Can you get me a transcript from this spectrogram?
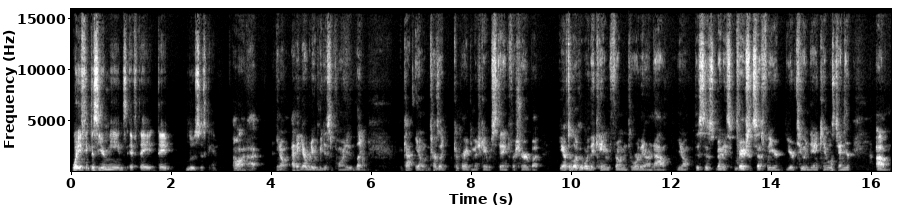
what do you think this year means if they they lose this game? Oh, I, you know, I think everybody would be disappointed. Like, you know, in terms of like comparing to Michigan, would stink for sure. But you have to look at where they came from and to where they are now. You know, this has been a very successful year, year two in Dan Campbell's tenure. Um,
